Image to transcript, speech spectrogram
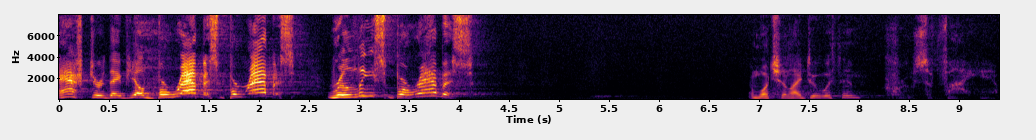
After they've yelled, Barabbas, Barabbas, release Barabbas. And what shall I do with him? Crucify him.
